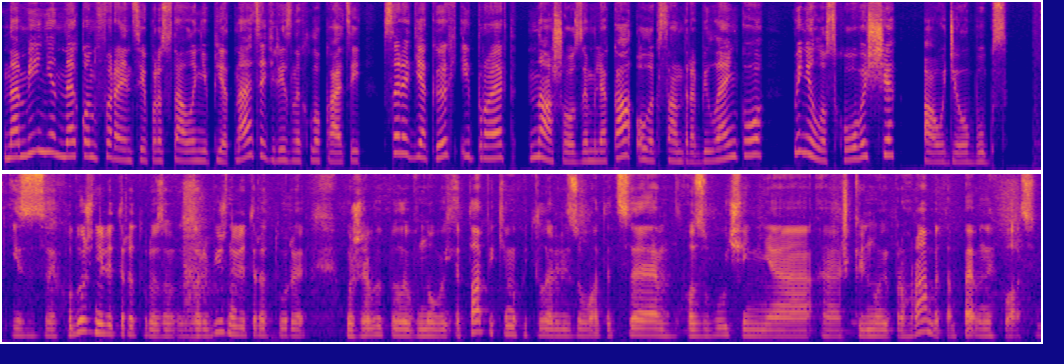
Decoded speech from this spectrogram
На міні-неконференції представлені 15 різних локацій, серед яких і проект нашого земляка Олександра Біленького Мінілосховище Аудіобукс. Із художньої літератури, з зарубіжної літератури вже випили в новий етап, який ми хотіли реалізувати. Це озвучення е, шкільної програми там певних класів.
